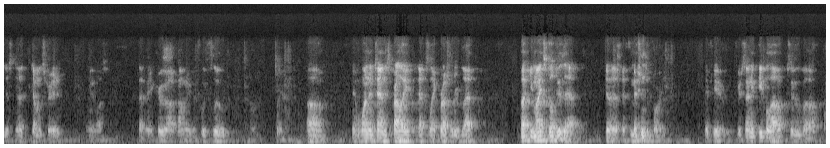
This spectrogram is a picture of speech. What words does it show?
Just uh, demonstrated, I mean, that many crew out, how many we flew. Um, you know, one in ten is probably, that's like Russian roulette. But you might still do that, uh, if the mission's important. If you, if you're sending people out to, uh,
